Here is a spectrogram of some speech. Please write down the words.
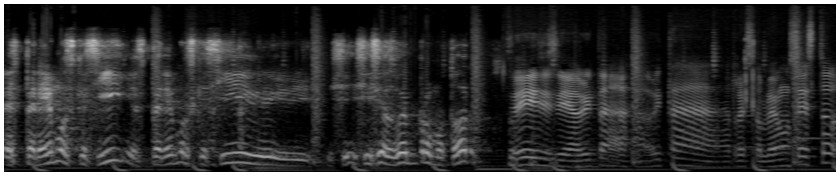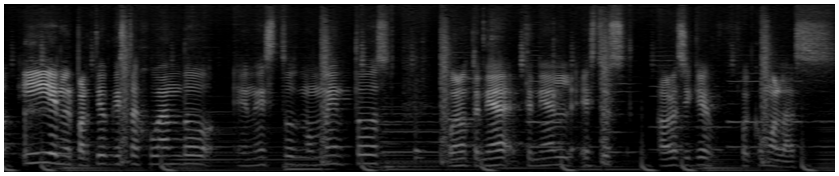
Esperemos que sí, esperemos que sí, sí, sí seas buen promotor. Sí, sí, sí, ahorita, ahorita resolvemos esto. Y en el partido que está jugando en estos momentos, bueno, tenía, tenía el, estos, ahora sí que fue como las,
